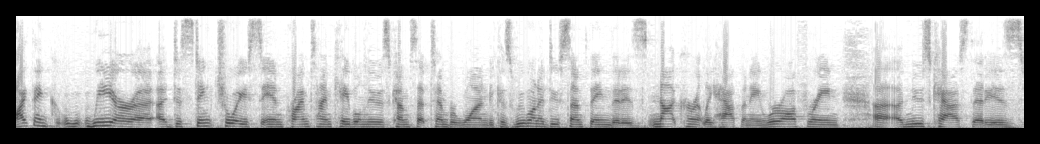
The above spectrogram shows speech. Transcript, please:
I think we are a, a, distinct choice in primetime cable news come September 1 because we want to do something that is not currently happening. We're offering uh, a newscast that is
